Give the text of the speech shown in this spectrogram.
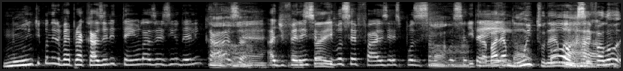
muito e quando ele vai para casa ele tem o lazerzinho dele em casa. Uhum. A diferença é, é, o que você faz e a exposição uhum. que você e tem. E trabalha muito, né, Porra. mano? Você falou,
